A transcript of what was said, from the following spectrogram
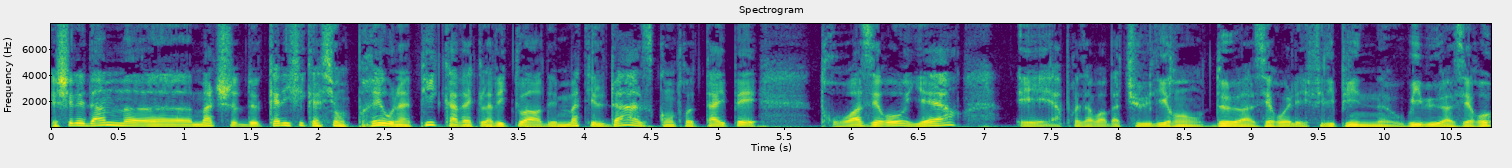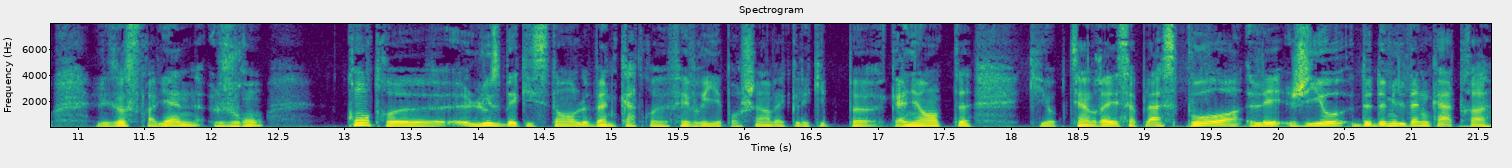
Et chez les dames, euh, match de qualification pré-olympique avec la victoire des Matildas contre Taipei 3-0 hier. Et après avoir battu l'Iran 2 à 0 et les Philippines 8 buts à 0, les Australiennes joueront contre euh, l'Ouzbékistan le 24 février prochain avec l'équipe euh, gagnante qui obtiendrait sa place pour les JO de 2024.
